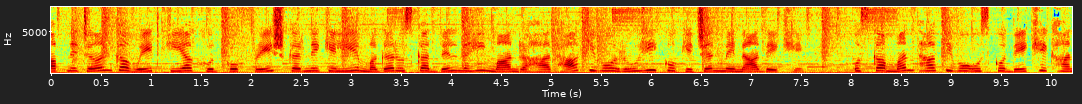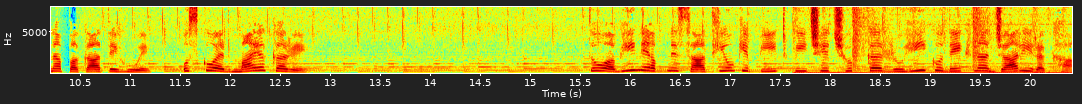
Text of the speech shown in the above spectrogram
अपने टर्न का वेट किया खुद को फ्रेश करने के लिए मगर उसका दिल नहीं मान रहा था कि वो रूही को किचन में ना देखे। उसका मन था कि वो उसको देखे खाना पकाते हुए, उसको एडमायर करे। तो अभी ने अपने साथियों के पीठ पीछे छुपकर रूही को देखना जारी रखा।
